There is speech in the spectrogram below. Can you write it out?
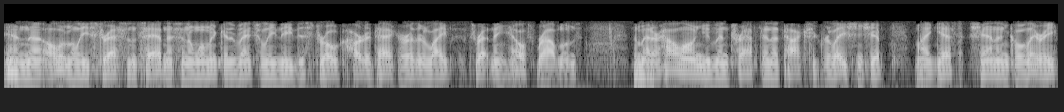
And uh, ultimately, stress and sadness in a woman can eventually lead to stroke, heart attack, or other life threatening health problems. No matter how long you've been trapped in a toxic relationship, my guest, Shannon Colleary,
